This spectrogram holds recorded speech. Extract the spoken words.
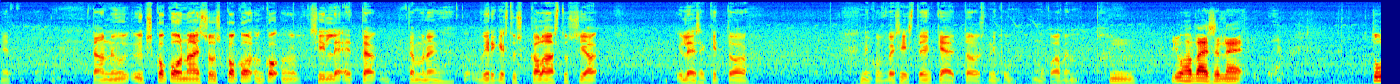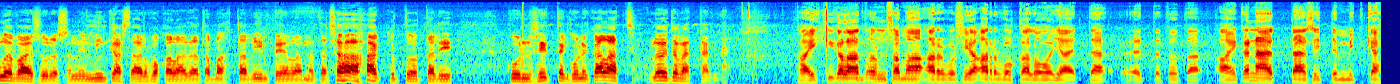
että Tämä on yksi kokonaisuus koko, ko, sille, että tämmöinen virkistyskalastus ja yleensäkin tuo niin kuin vesistöjen käyttö olisi niin kuin mukavampaa. Hmm. Juha Väisänen, tulevaisuudessa, niin minkälaista arvokalaa täältä mahtaa Vimpeelaamalta saada, kun, tuota, niin, kun sitten kun ne kalat löytävät tänne? Kaikki kalat on sama arvoisia arvokaloja, että, että tota, aika näyttää sitten mitkä,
